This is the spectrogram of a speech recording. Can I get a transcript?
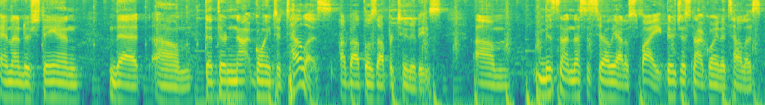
and understand that um, that they're not going to tell us about those opportunities. Um, it's not necessarily out of spite. They're just not going to tell us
